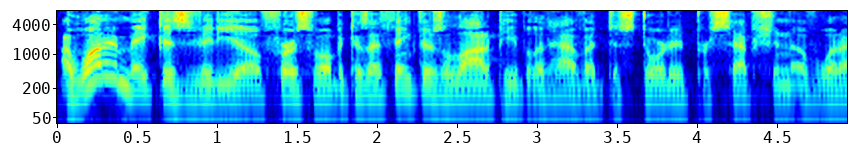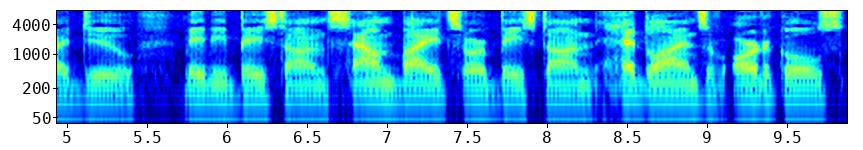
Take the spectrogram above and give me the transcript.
I wanted to make this video, first of all, because I think there's a lot of people that have a distorted perception of what I do, maybe based on sound bites or based on headlines of articles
